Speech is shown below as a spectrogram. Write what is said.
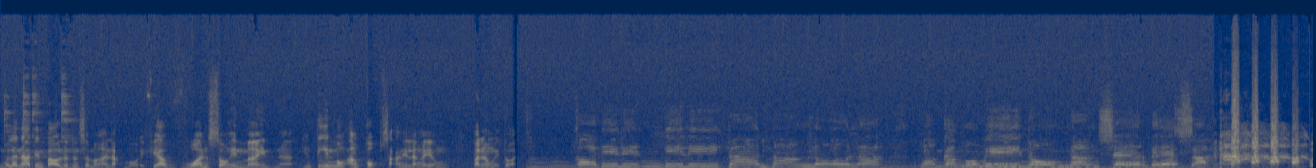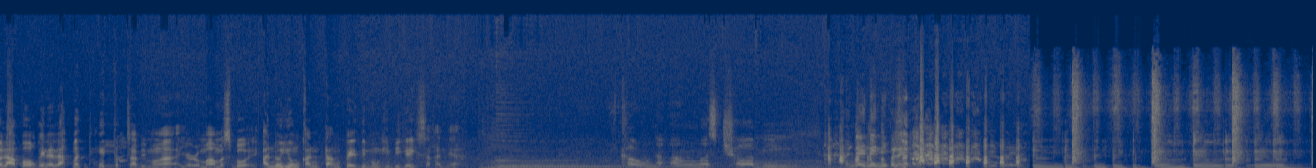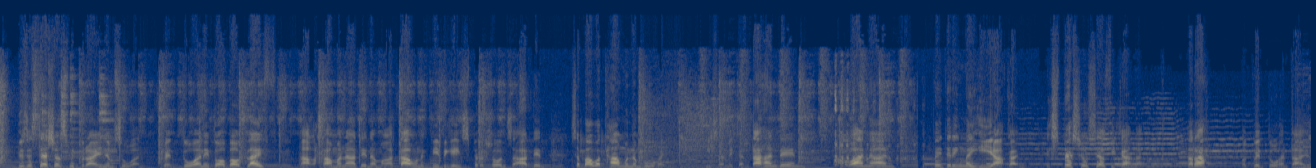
simulan natin, Paolo, dun sa mga anak mo. If you have one song in mind na yung tingin mong angkop sa kanila ngayong panahong ito. Kabilin-bilihan ng lola Huwag kang uminom ng serbesa Wala po akong kinalaman dito. Sabi mo nga, you're a mama's boy. Ano yung kantang pwede mong ibigay sa kanya? Ikaw na ang mas chubby Hindi, hindi, hindi pala yun. Hindi pala yun. This is Sessions with Brian Yamsuwan. Kwentuhan ito about life. Makakasama natin ang mga taong nagbibigay inspirasyon sa atin sa bawat hamon ng buhay. Minsan may kantahan din, tawanan, at pwede rin may iyakan. Express yourself, ika nga. Tara, magkwentuhan tayo.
